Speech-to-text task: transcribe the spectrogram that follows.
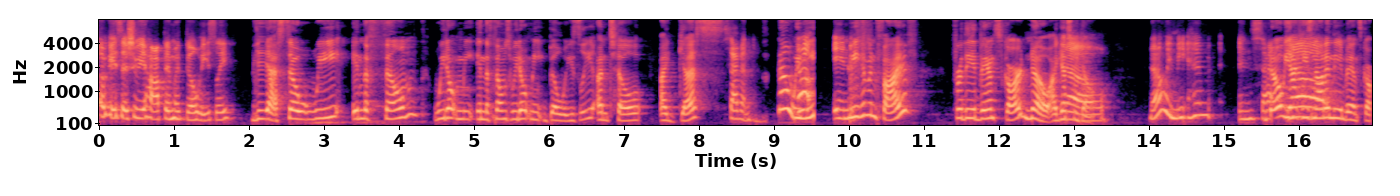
Okay, so should we hop in with Bill Weasley? Yeah, so we in the film we don't meet in the films we don't meet Bill Weasley until I guess Seven. no we No, meet In meet him in five for the advanced guard. No, I guess no. we don't. No, we meet him in seven. No, yeah, he's not in the advanced guard.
